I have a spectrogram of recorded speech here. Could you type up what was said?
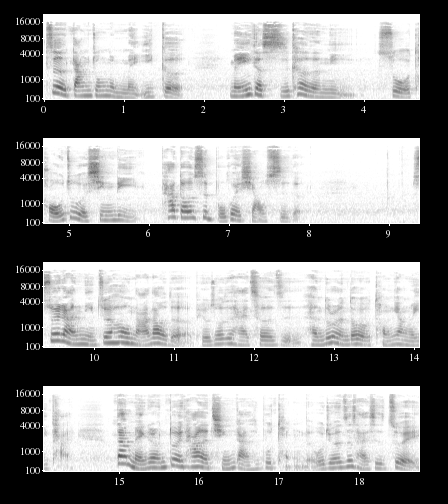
这当中的每一个每一个时刻的你所投注的心力，它都是不会消失的。虽然你最后拿到的，比如说这台车子，很多人都有同样的一台，但每个人对他的情感是不同的。我觉得这才是最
